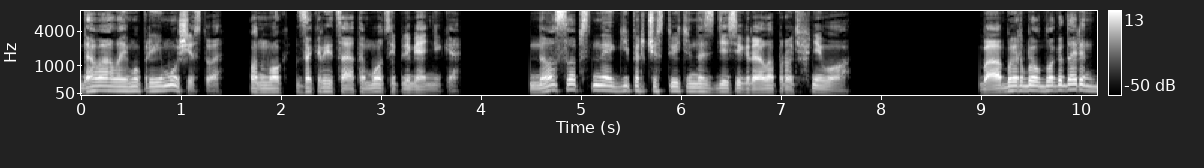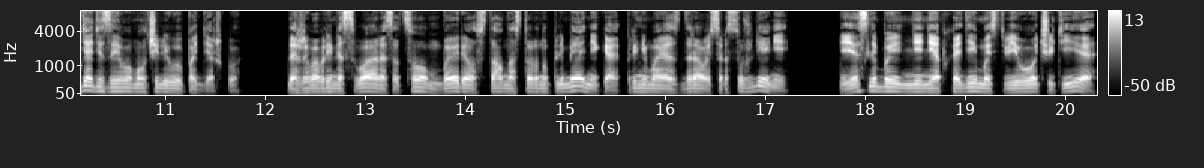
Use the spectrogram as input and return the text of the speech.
давала ему преимущество. Он мог закрыться от эмоций племянника. Но собственная гиперчувствительность здесь играла против него. Баабыр был благодарен дяде за его молчаливую поддержку. Даже во время свары с отцом Берил встал на сторону племянника, принимая здравость рассуждений. Если бы не необходимость в его чутье,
